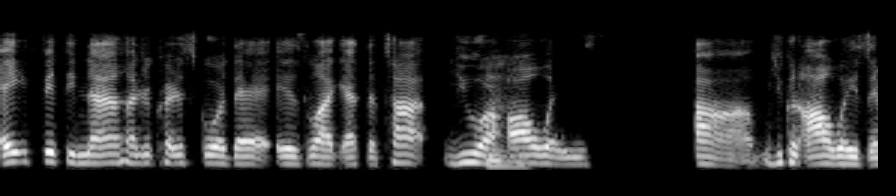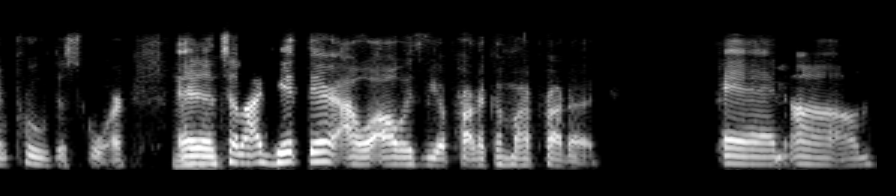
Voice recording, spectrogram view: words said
850, 900 credit score that is like at the top, you are mm-hmm. always, um, you can always improve the score. Mm-hmm. And until I get there, I will always be a product of my product. And um,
